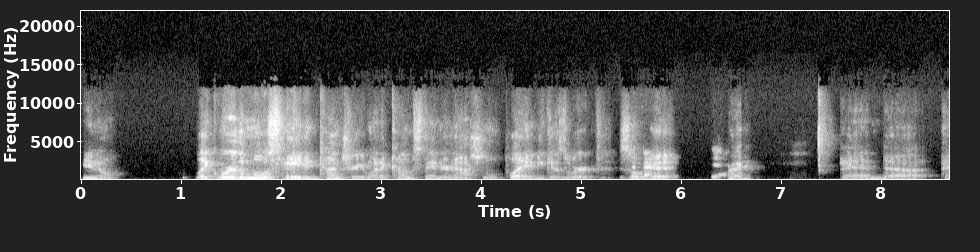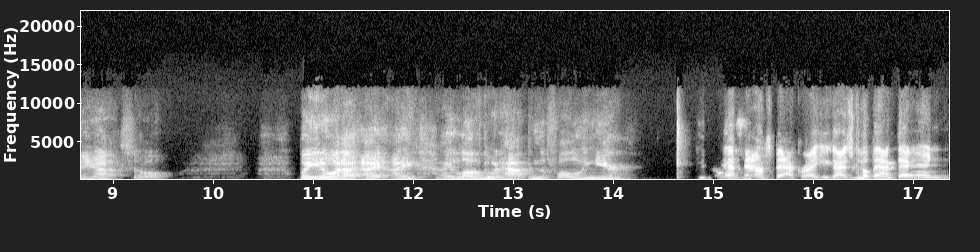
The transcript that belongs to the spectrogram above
you know, like we're the most hated country when it comes to international play because we're so good. Yeah. Right. And uh and yeah, so but you know what? I I I, I loved what happened the following year. You know, Yeah, bounce back, right? You guys go back there and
